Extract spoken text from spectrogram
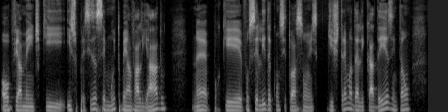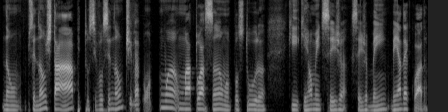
Obviamente que isso precisa ser muito bem avaliado, né? Porque você lida com situações de extrema delicadeza, então não, você não está apto se você não tiver uma, uma, uma atuação, uma postura que, que realmente seja, seja bem, bem adequada.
